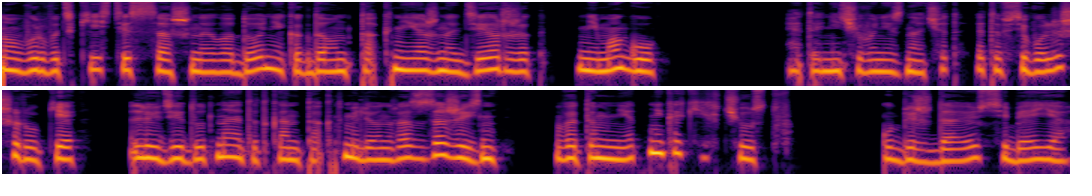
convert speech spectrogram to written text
Но вырвать кисть из Сашиной ладони, когда он так нежно держит, не могу. Это ничего не значит. Это всего лишь руки. Люди идут на этот контакт миллион раз за жизнь. В этом нет никаких чувств. Убеждаю себя я.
